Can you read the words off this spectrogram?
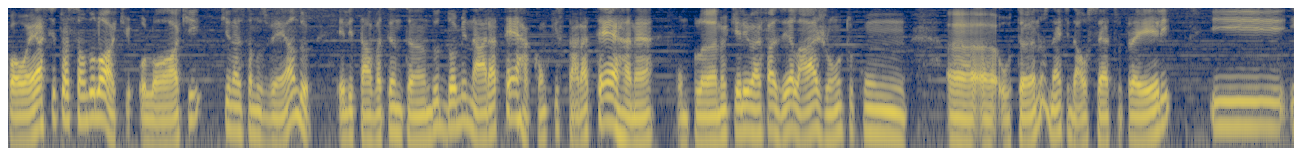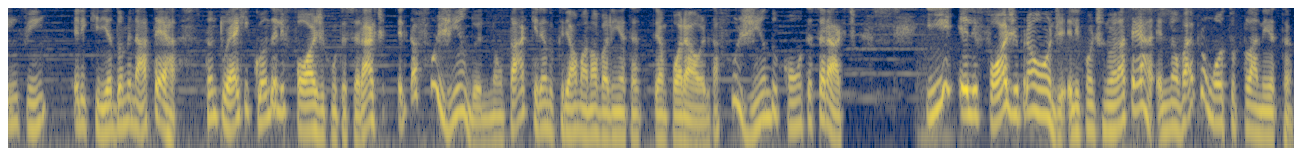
qual é a situação do Loki? O Loki, que nós estamos vendo, ele tava tentando dominar a Terra, conquistar a Terra, né? Um plano que ele vai fazer lá junto com ah, o Thanos, né, que dá o cetro pra ele, e, enfim, ele queria dominar a Terra. Tanto é que quando ele foge com o Tesseract, ele tá fugindo, ele não tá querendo criar uma nova linha te- temporal, ele tá fugindo com o Tesseract. E ele foge pra onde? Ele continua na Terra, ele não vai pra um outro planeta.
